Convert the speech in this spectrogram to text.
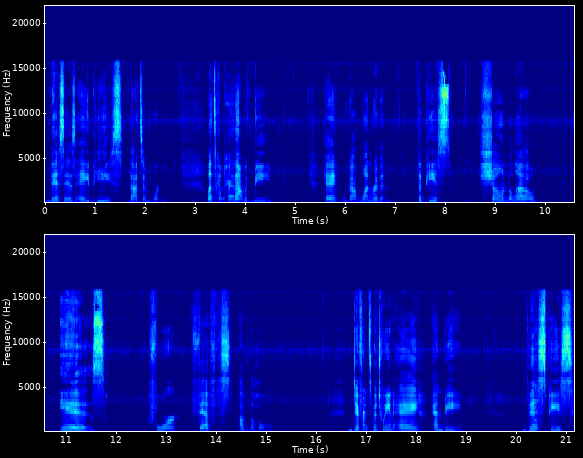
This is a piece. That's important. Let's compare that with B. Okay, we've got one ribbon. The piece shown below is four fifths of the whole. Difference between A and B. This piece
